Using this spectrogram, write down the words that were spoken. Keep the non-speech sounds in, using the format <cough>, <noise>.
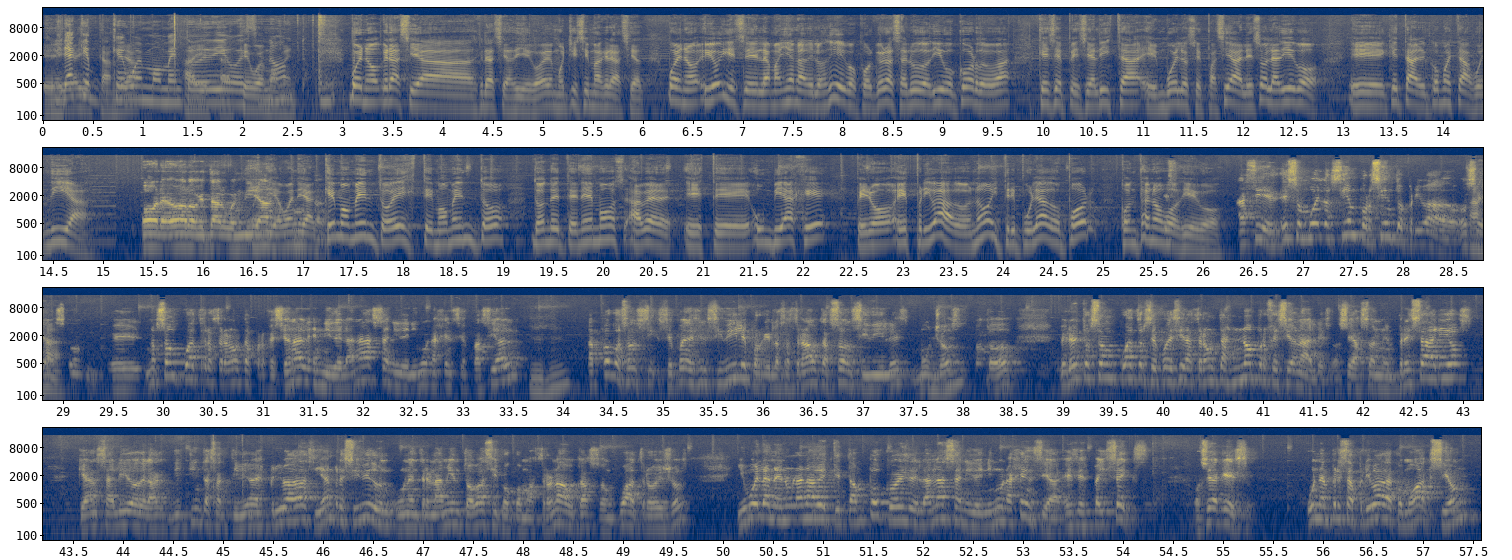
Mirá qué, qué buen momento de Diego qué buen momento. Bueno, gracias, gracias Diego, eh, muchísimas gracias. Bueno, y hoy es eh, la mañana de los Diegos, porque ahora saludo a Diego Córdoba, que es especialista en vuelos espaciales. Hola Diego, eh, ¿qué tal? ¿Cómo estás? Buen día. Hola Eduardo, ¿qué tal? Buen día. Buen día, buen día. ¿Qué momento este momento donde tenemos, a ver, este, un viaje, pero es privado, ¿no? Y tripulado por Contanos vos, Diego. Así es, es un vuelo 100% privado, o sea, eh, no son cuatro astronautas profesionales ni de la NASA ni de ninguna agencia espacial, tampoco son, se puede decir civiles porque los astronautas son civiles, muchos, no todos, pero estos son cuatro, se puede decir, astronautas no profesionales, o sea, son empresarios que han salido de las distintas actividades privadas y han recibido un entrenamiento básico como astronautas, son cuatro ellos, y vuelan en una nave que tampoco es de la NASA ni de ninguna agencia, es de SpaceX. O sea que es una empresa privada como Axiom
